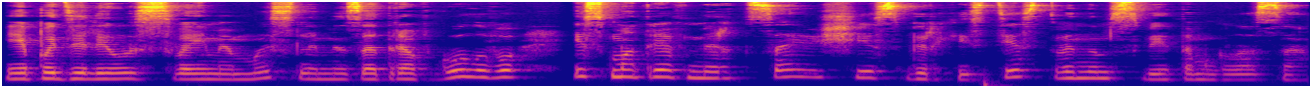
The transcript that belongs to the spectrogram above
Я поделилась своими мыслями, задрав голову и смотря в мерцающие сверхъестественным светом глаза.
